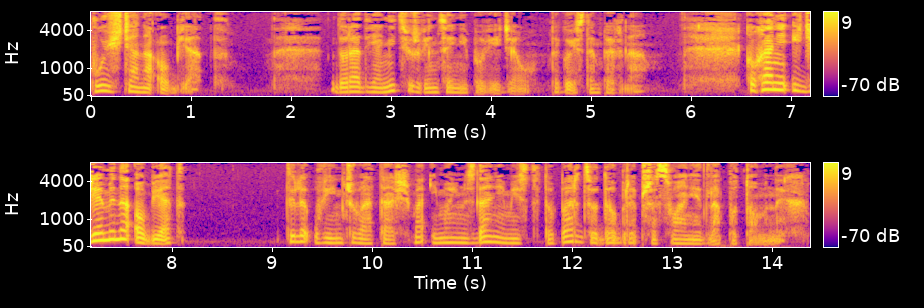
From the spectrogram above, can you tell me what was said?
pójścia na obiad. Do radia nic już więcej nie powiedział, tego jestem pewna. Kochani, idziemy na obiad. Tyle uwieńczyła taśma i moim zdaniem jest to bardzo dobre przesłanie dla potomnych.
